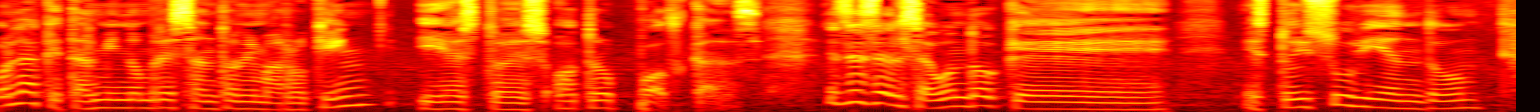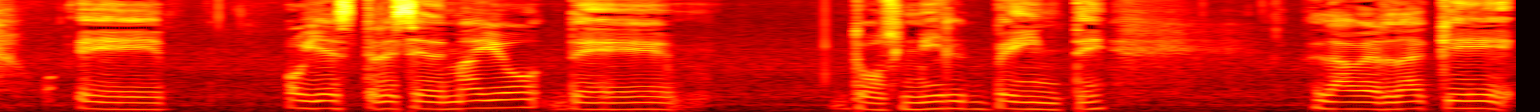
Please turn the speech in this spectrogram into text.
Hola, ¿qué tal? Mi nombre es Anthony Marroquín y esto es otro podcast. Este es el segundo que estoy subiendo. Eh, hoy es 13 de mayo de 2020. La verdad que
